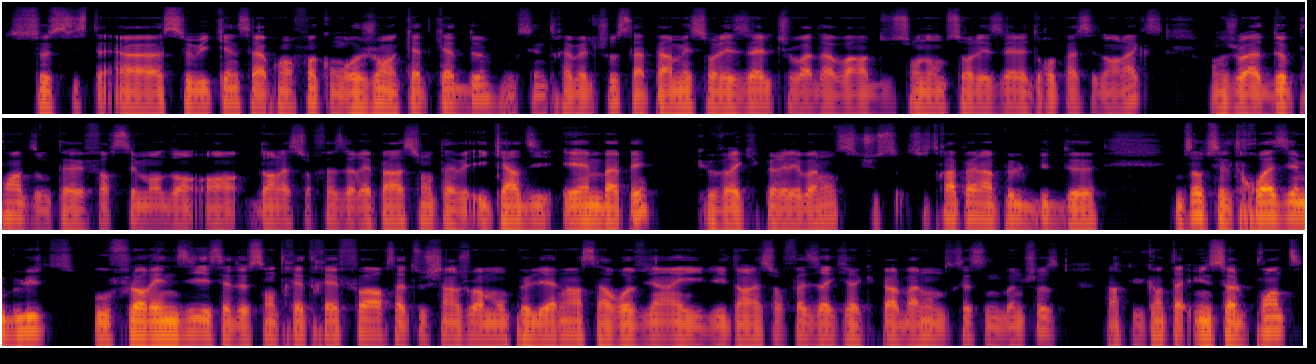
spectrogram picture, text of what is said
ce système, euh, ce week-end, c'est la première fois qu'on rejoint un 4-4-2, donc c'est une très belle chose. Ça permet sur les ailes, tu vois, d'avoir du surnombre sur les ailes et de repasser dans l'axe. On jouait à deux pointes, donc tu avais forcément dans, dans la surface de réparation, tu avais Icardi et Mbappé que vous récupérez les ballons. Si tu, te rappelles un peu le but de, il me semble que c'est le troisième but où Florenzi essaie de centrer très fort, ça touche un joueur montpelliérain, ça revient et il est dans la surface direct, il récupère le ballon. Donc ça, c'est une bonne chose. Alors que quand t'as une seule pointe,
